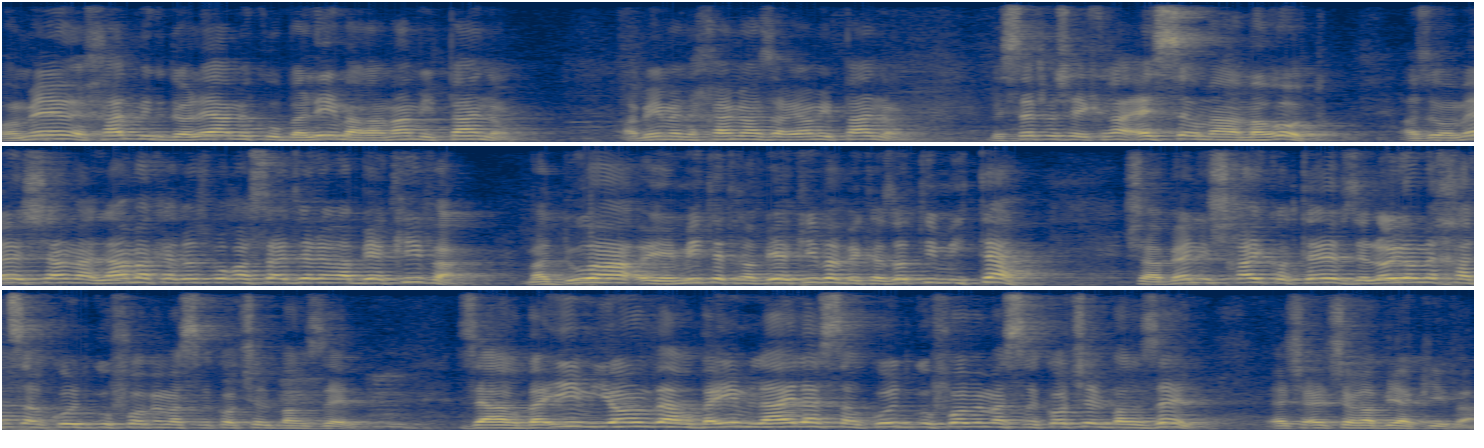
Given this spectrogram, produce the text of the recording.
אומר אחד מגדולי המקובלים, הרמה מפאנו, רבי מנחם עזריה מפאנו, בספר שנקרא עשר מאמרות. אז הוא אומר שמה, למה הקדוש ברוך הוא עשה את זה לרבי עקיבא? מדוע העמית את רבי עקיבא בכזאת מיתה? שהבן איש חי כותב, זה לא יום אחד סרקו את גופו במסרקות של ברזל. זה ארבעים יום וארבעים לילה סרקו את גופו במסרקות של ברזל, של, של רבי עקיבא.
